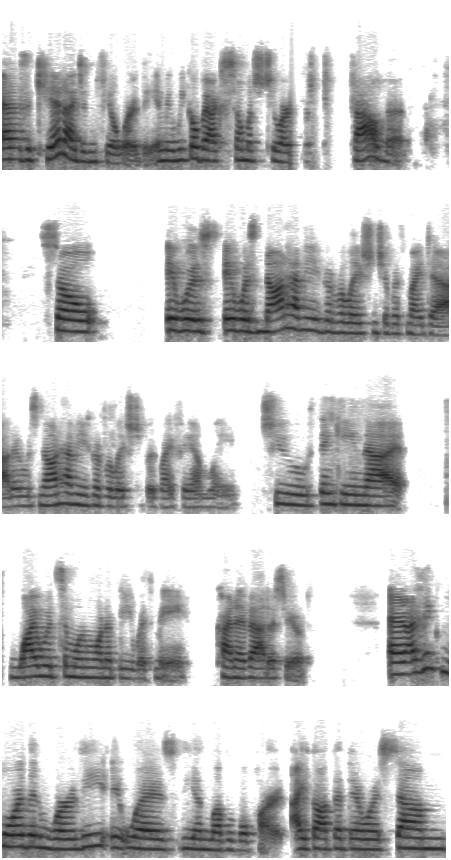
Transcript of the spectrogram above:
as a kid, I didn't feel worthy. I mean, we go back so much to our childhood. So it was it was not having a good relationship with my dad. It was not having a good relationship with my family. To thinking that why would someone want to be with me kind of attitude. And I think more than worthy, it was the unlovable part. I thought that there was some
